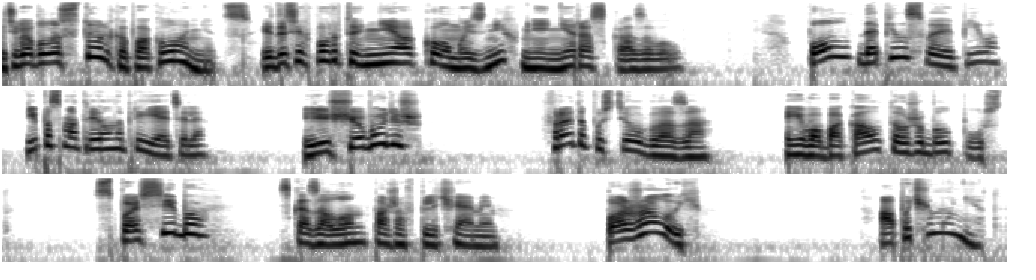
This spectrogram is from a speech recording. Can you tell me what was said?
у тебя было столько поклонниц, и до сих пор ты ни о ком из них мне не рассказывал. Пол допил свое пиво и посмотрел на приятеля. Еще будешь?» Фред опустил глаза. Его бокал тоже был пуст. «Спасибо», — сказал он, пожав плечами. «Пожалуй». «А почему нет?»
